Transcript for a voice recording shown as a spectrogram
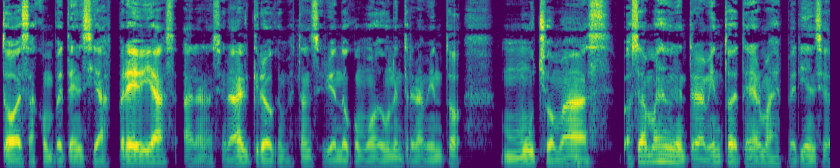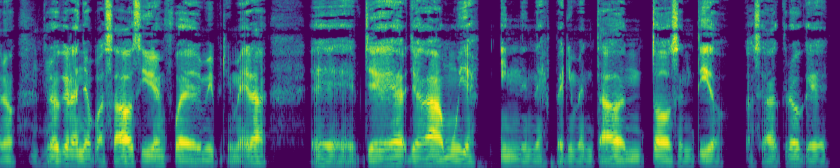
todas esas competencias previas a la nacional creo que me están sirviendo como de un entrenamiento mucho más, o sea, más de un entrenamiento de tener más experiencia, ¿no? Creo que el año pasado, si bien fue mi primera, eh, llegué, llegaba muy inexperimentado en todo sentido. O sea, creo que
